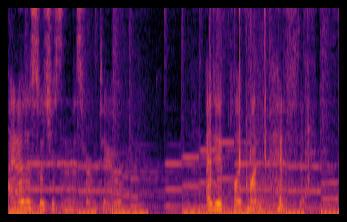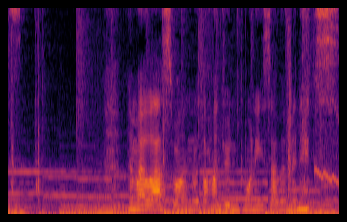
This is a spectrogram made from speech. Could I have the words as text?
I know the switch is in this room too. I did play quite a bit of this. And my last one with 127 minutes.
